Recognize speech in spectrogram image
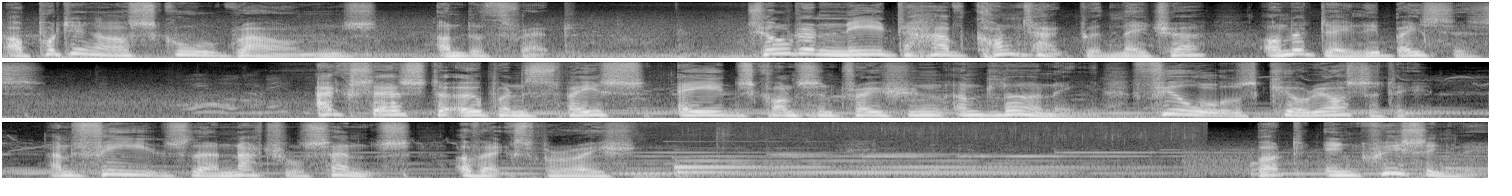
are putting our school grounds under threat. Children need to have contact with nature on a daily basis. Access to open space aids concentration and learning, fuels curiosity and feeds their natural sense of exploration. But increasingly,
